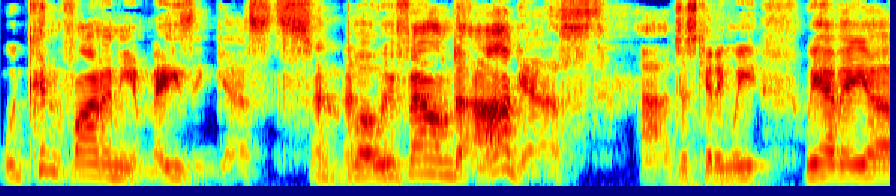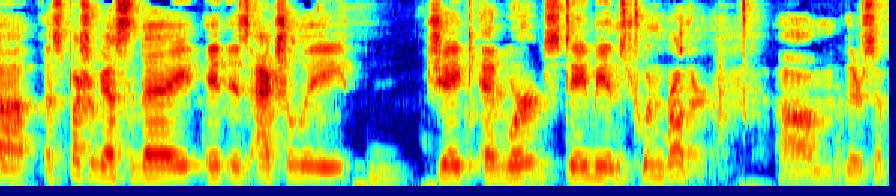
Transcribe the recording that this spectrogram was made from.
we couldn't find any amazing guests, but we found our guest. Uh, just kidding. We we have a uh, a special guest today. It is actually Jake Edwards, Damien's twin brother. Um, there's a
